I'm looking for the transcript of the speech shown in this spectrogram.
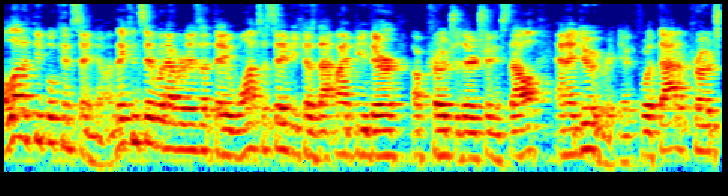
a lot of people can say no. And they can say whatever it is that they want to say because that might be their approach or their trading style. And I do agree. If with that approach,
